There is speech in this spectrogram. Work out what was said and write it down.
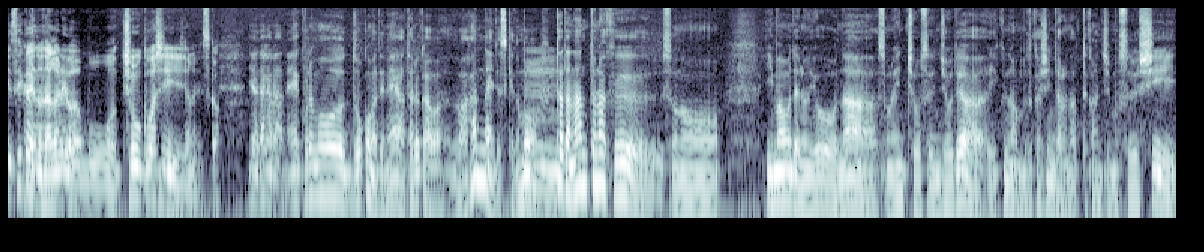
世界の流れはもう超詳しいじゃないですかいやだからねこれもどこまでね当たるかは分かんないですけども、うん。ただなんとなくその今までのようなその延長線上では行くのは難しいんだろうなって感じもするし、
